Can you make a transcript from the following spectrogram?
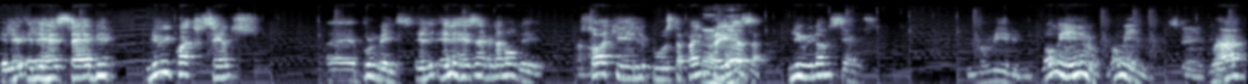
Ele, ele recebe 1.400 é, por mês. Ele, ele recebe na mão dele. Uhum. Só que ele custa para a empresa 1.900. No mínimo. No mínimo, no mínimo. Sim. Né?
